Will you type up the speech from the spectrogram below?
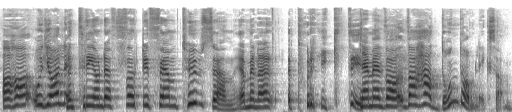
Aha, och jag... Men 345 000, jag menar på riktigt. Nej men vad, vad hade hon dem liksom?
